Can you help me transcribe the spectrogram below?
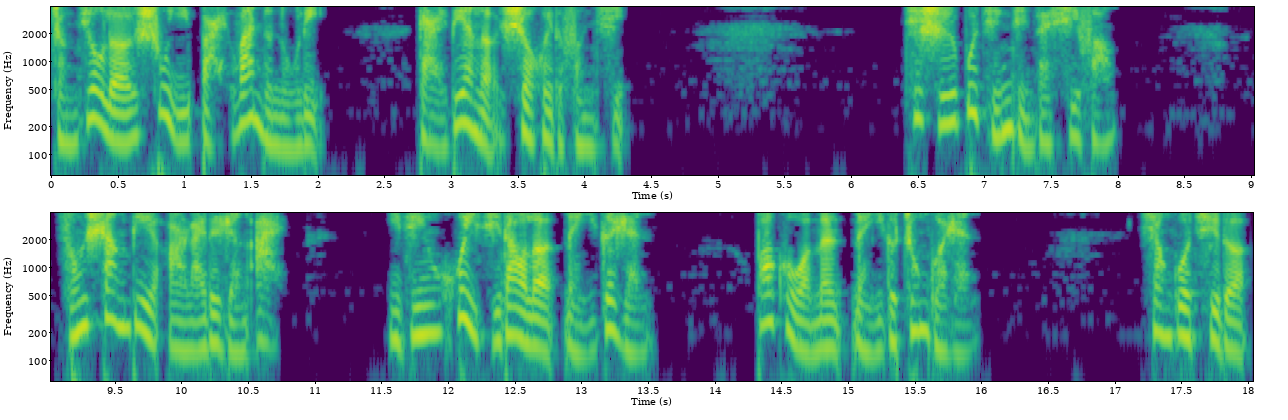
拯救了数以百万的奴隶，改变了社会的风气。其实不仅仅在西方，从上帝而来的仁爱，已经汇集到了每一个人。包括我们每一个中国人，像过去的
